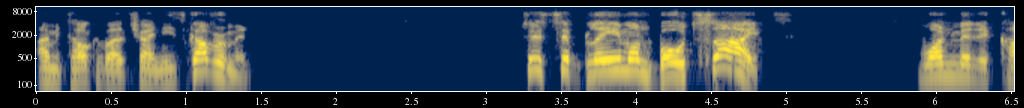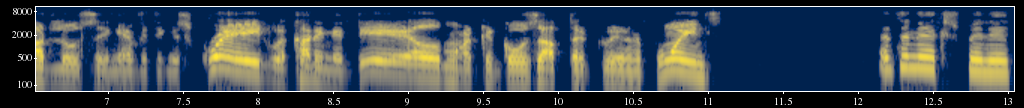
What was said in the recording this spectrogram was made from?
I mean, talking about Chinese government. So it's a blame on both sides. One minute, Kudlow saying everything is great, we're cutting a deal, market goes up to 300 points. And the next minute,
